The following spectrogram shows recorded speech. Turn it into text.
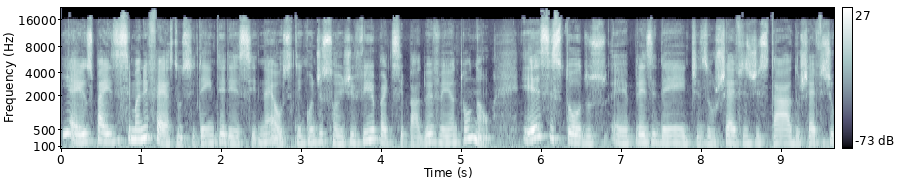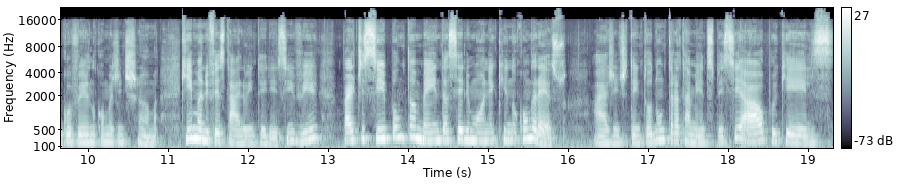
E aí os países se manifestam se tem interesse, né, ou se tem condições de vir participar do evento ou não. Esses todos é, presidentes ou chefes de Estado, chefes de governo, como a gente chama, que manifestaram interesse em vir, participam também da cerimônia aqui no Congresso. A gente tem todo um tratamento especial, porque eles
